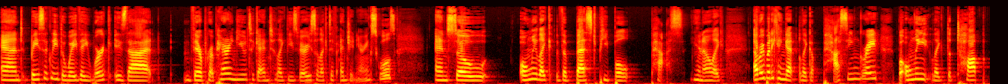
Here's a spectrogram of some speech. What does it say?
And basically, the way they work is that they're preparing you to get into like these very selective engineering schools. And so only like the best people pass, you know, like everybody can get like a passing grade, but only like the top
